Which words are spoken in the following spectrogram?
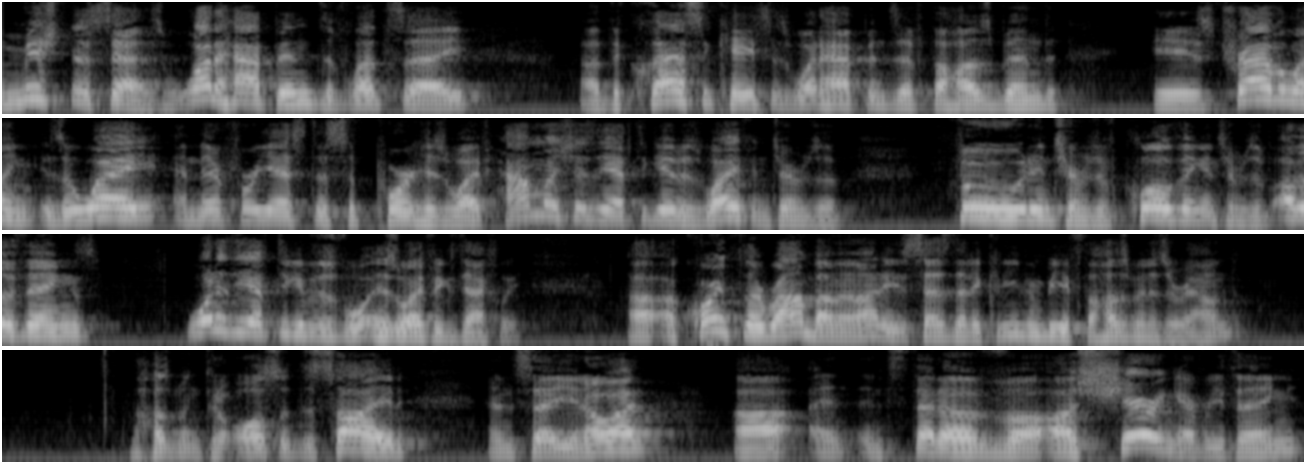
Mishnah says, what happens if, let's say, uh, the classic case is what happens if the husband is traveling, is away, and therefore he has to support his wife. How much does he have to give his wife in terms of food, in terms of clothing, in terms of other things? What does he have to give his, his wife exactly? Uh, according to the Rambam, he says that it could even be if the husband is around. The husband could also decide and say, you know what, uh, and instead of uh, us sharing everything,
